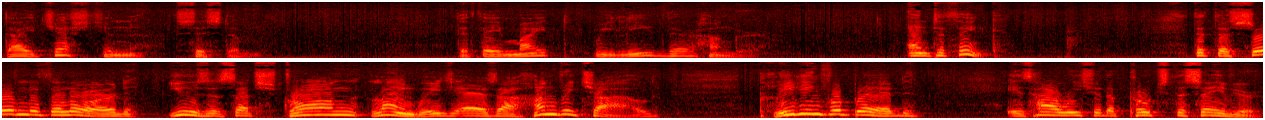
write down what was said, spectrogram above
digestion system that they might relieve their hunger. And to think that the servant of the Lord uses such strong language as a hungry child pleading for bread is how we should approach the Savior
